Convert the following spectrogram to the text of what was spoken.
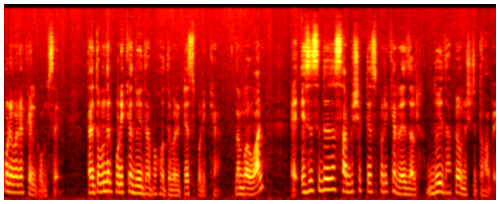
পরিমাণে ফেল কমছে, তাই তোমাদের পরীক্ষা দুই ধাপা হতে পারে টেস্ট পরীক্ষা। নাম্বার ওয়ান এসএসসি দু হাজার ছাব্বিশের টেস্ট পরীক্ষার রেজাল্ট দুই ধাপে অনুষ্ঠিত হবে।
